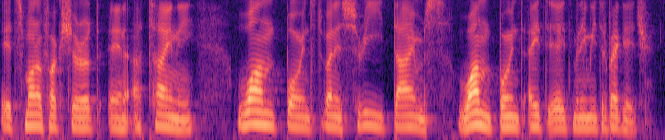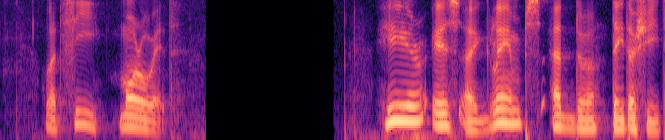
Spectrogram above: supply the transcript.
it's manufactured in a tiny 1.23 times 1.88 mm package. Let's see more of it. Here is a glimpse at the datasheet.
